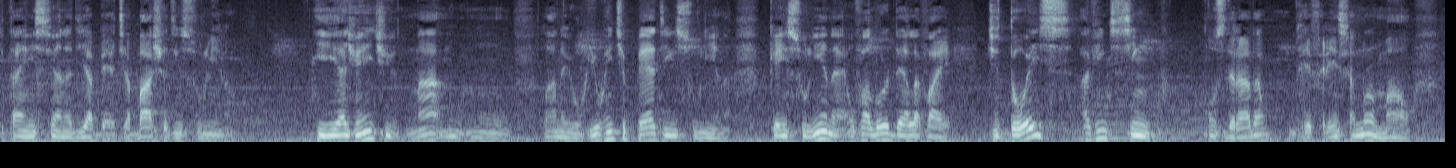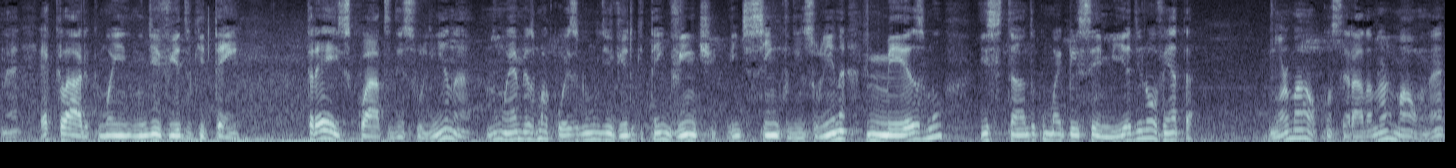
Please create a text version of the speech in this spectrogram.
Que está iniciando a diabetes, a baixa de insulina. E a gente, na, no, lá no Rio, a gente pede insulina, porque a insulina, o valor dela vai de 2 a 25, considerada referência normal. Né? É claro que um indivíduo que tem 3, 4 de insulina não é a mesma coisa que um indivíduo que tem 20, 25 de insulina, mesmo estando com uma glicemia de 90 normal, considerada normal, né?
